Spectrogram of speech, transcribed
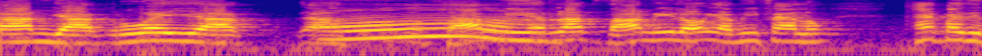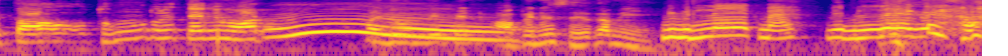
การอยากรวยอยากอ่าอ๋อ สามีรักสามีหลงอยากมีแฟนหลงให้ไปติดต่อถุงตัวนี้เต็มไปหมดไปดูมีเป็นออกเป็นหนังสือก็มีมีเป็นเลขไหมมีเป็นเลขไหมคะ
